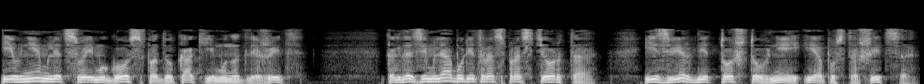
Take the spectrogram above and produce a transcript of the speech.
и внемлет своему Господу, как ему надлежит, когда земля будет распростерта, и извергнет то, что в ней, и опустошится,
